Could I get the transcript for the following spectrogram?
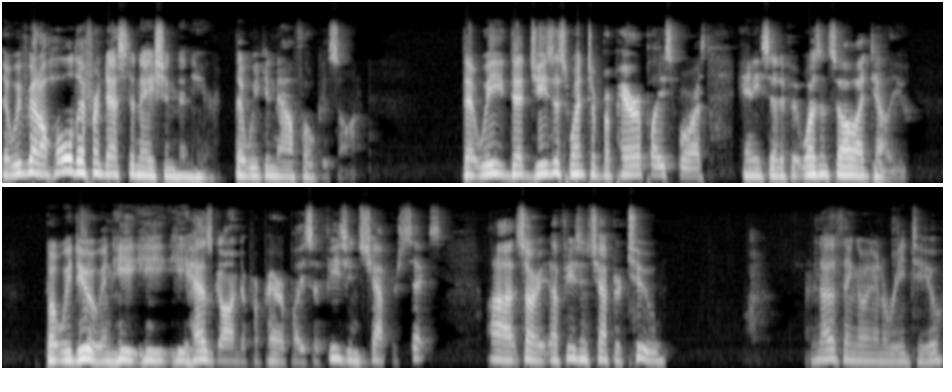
that we've got a whole different destination than here that we can now focus on. that we that Jesus went to prepare a place for us, and he said, if it wasn't so, I'd tell you. But we do, and he he he has gone to prepare a place. Ephesians chapter six, uh, sorry, Ephesians chapter two. Another thing I'm going to read to you.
